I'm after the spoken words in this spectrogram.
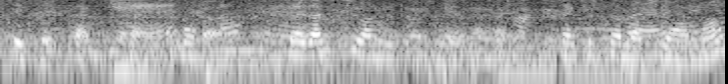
separate, thanks, thanks for her. So that's 200 together. Thank you so much, Rama.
